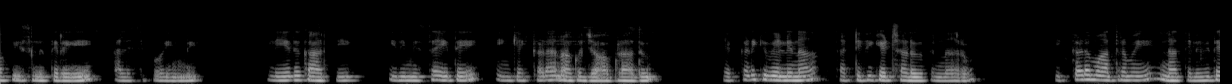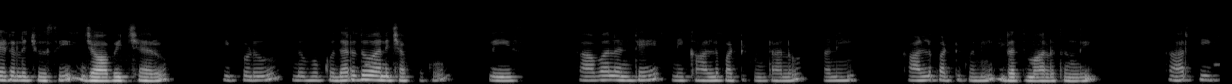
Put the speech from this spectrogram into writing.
ఆఫీసులు తిరిగి అలసిపోయింది. లేదు కార్తీక్ ఇది మిస్ అయితే ఇంకెక్కడా నాకు జాబ్ రాదు. ఎక్కడికి వెళ్ళినా సర్టిఫికేట్స్ అడుగుతున్నారు. ఇక్కడ మాత్రమే నా తెలివితేటలు చూసి జాబ్ ఇచ్చారు. ఇప్పుడు నువ్వు కుదరదు అని చెప్పకు. ప్లీజ్. కావాలంటే నీ కాళ్ళు పట్టుకుంటాను అని కాళ్ళు పట్టుకుని బ్రతిమాలుతుంది. కార్తీక్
